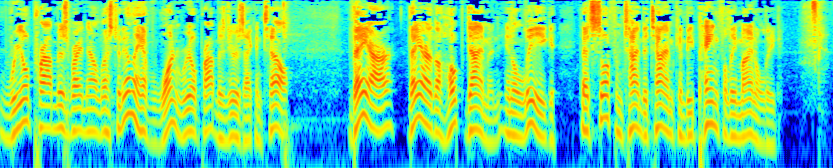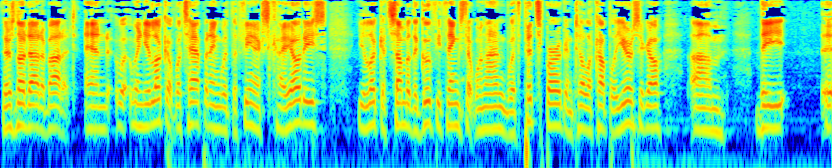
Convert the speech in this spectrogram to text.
real problem is right now, Lester? They only have one real problem, as near as I can tell. They are they are the Hope Diamond in a league that still, from time to time, can be painfully minor league. There's no doubt about it. And w- when you look at what's happening with the Phoenix Coyotes, you look at some of the goofy things that went on with Pittsburgh until a couple of years ago. Um, the uh,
